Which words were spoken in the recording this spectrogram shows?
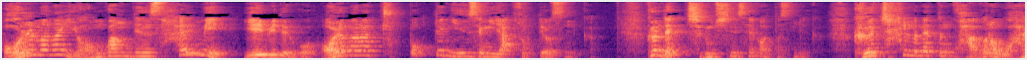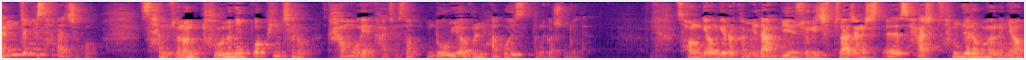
얼마나 영광된 삶이 예비되고 얼마나 축복된 인생이 약속되었습니까? 그런데 지금 신세가 어떻습니까? 그 찬란했던 과거는 완전히 사라지고 삼손은 두 눈이 뽑힌 채로 감옥에 갇혀서 노역을 하고 있었던 것입니다. 성경 기록합니다. 민수기 14장 43절에 보면은요.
